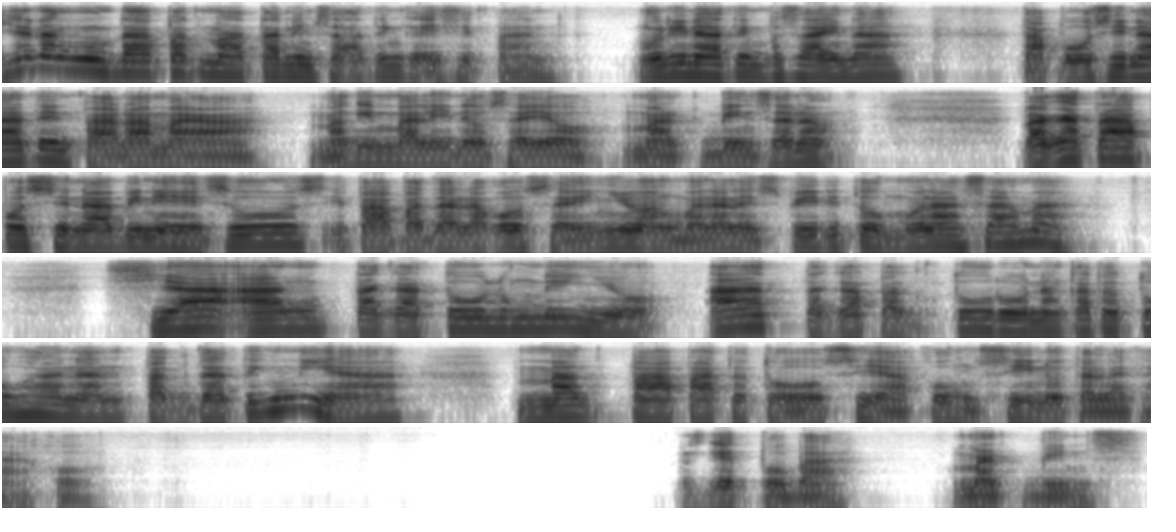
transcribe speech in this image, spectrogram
Yan ang dapat matanim sa ating kaisipan. Muli natin basahin ha. Tapusin natin para ma maging malinaw sa iyo. Mark Vince ano? Pagkatapos sinabi ni Jesus, ipapadala ko sa inyo ang banal na espiritu mula sa Ama. Siya ang tagatulong ninyo at tagapagturo ng katotohanan pagdating niya magpapatotoo siya kung sino talaga ako. Get po ba, Mark Beans?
